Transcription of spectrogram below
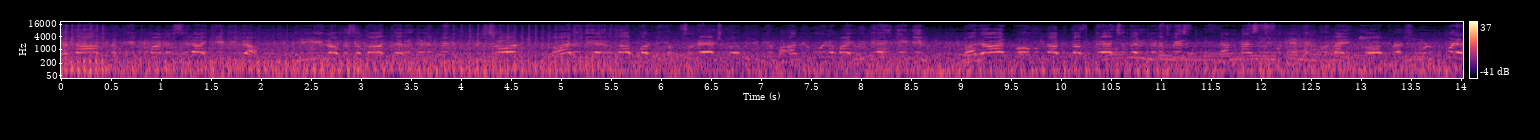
യഥാർത്ഥത്തിൽ മനസ്സിലാക്കിയിട്ടില്ല. ഈ ലോക്സഭാ തെരഞ്ഞെടുപ്പിൽ തൃശൂർ ഭാരതീയ ജനതാ പാർട്ടിക്കും സുരേഷ് ഗോപിജിക്കും അനുകൂലമായി വിജയിച്ചെങ്കിൽ വരാൻ പോകുന്ന തദ്ദേശ തെരഞ്ഞെടുപ്പിൽ ഞങ്ങൾ മുന്നിൽ നിൽക്കുന്ന ഈ കോർപ്പറേഷൻ ഉൾപ്പെടെ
